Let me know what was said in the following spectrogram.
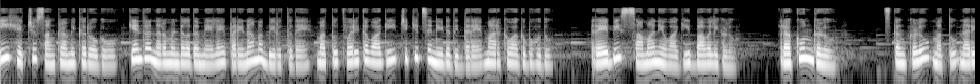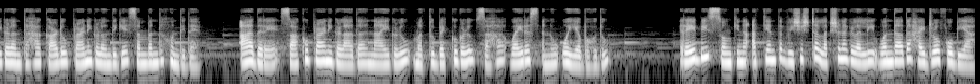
ಈ ಹೆಚ್ಚು ಸಾಂಕ್ರಾಮಿಕ ರೋಗವು ಕೇಂದ್ರ ನರಮಂಡಲದ ಮೇಲೆ ಪರಿಣಾಮ ಬೀರುತ್ತದೆ ಮತ್ತು ತ್ವರಿತವಾಗಿ ಚಿಕಿತ್ಸೆ ನೀಡದಿದ್ದರೆ ಮಾರಕವಾಗಬಹುದು. ರೇಬೀಸ್ ಸಾಮಾನ್ಯವಾಗಿ ಬಾವಲಿಗಳು, ರಕೂನ್ಗಳು ಸ್ಕಂಕ್ಗಳು ಮತ್ತು ನರಿಗಳಂತಹ ಕಾಡು ಪ್ರಾಣಿಗಳೊಂದಿಗೆ ಸಂಬಂಧ ಹೊಂದಿದೆ. ಆದರೆ ಸಾಕುಪ್ರಾಣಿಗಳಾದ ನಾಯಿಗಳು ಮತ್ತು ಬೆಕ್ಕುಗಳು ಸಹ ವೈರಸ್ ಅನ್ನು ಒಯ್ಯಬಹುದು. ರೇಬೀಸ್ ಸೋಂಕಿನ ಅತ್ಯಂತ ವಿಶಿಷ್ಟ ಲಕ್ಷಣಗಳಲ್ಲಿ ಒಂದಾದ ಹೈಡ್ರೋಫೋಬಿಯಾ.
